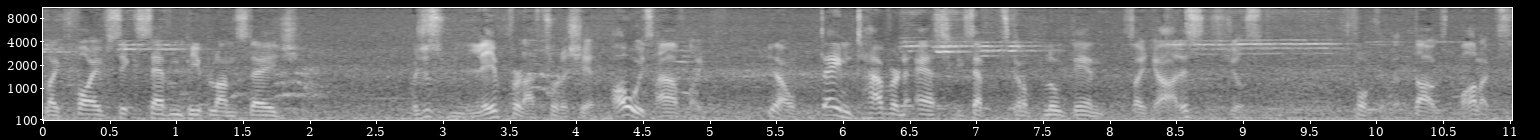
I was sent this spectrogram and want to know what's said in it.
like five, six, seven people on stage. I just live for that sort of shit. Always have, like, you know, Dame Tavern esque, except it's kind of plugged in. It's like, ah, oh, this is just fucking the dog's bollocks.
